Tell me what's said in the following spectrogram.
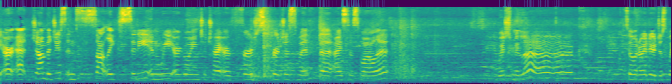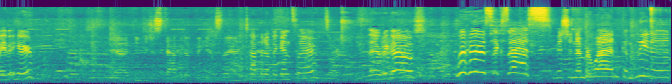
We are at Jamba Juice in Salt Lake City, and we are going to try our first purchase with the Isis wallet. Wish me luck. So what do I do? Just wave it here? Yeah, I think you just tap it up against there. Tap it up against there? Sorry. There we There we go. Woohoo! Success! Mission number one completed.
